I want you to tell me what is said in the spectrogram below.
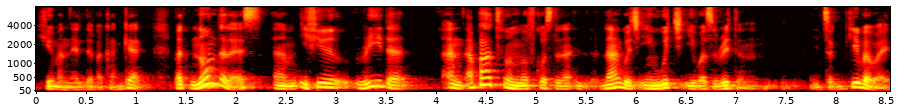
human endeavor can get. But nonetheless, um, if you read a and apart from, of course, the language in which it was written, it's a giveaway.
